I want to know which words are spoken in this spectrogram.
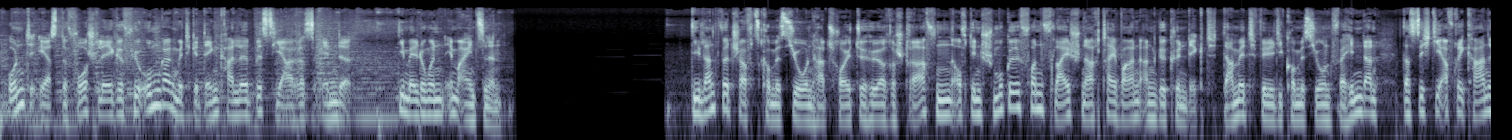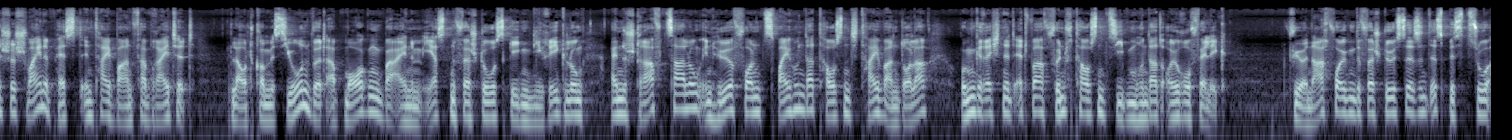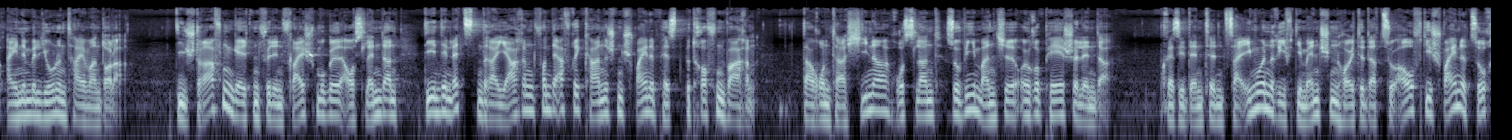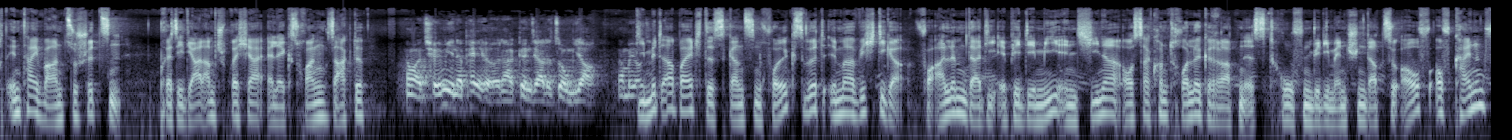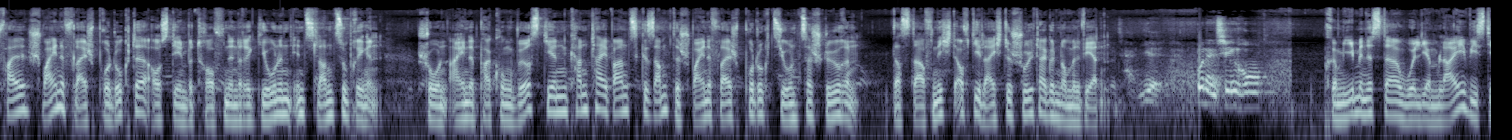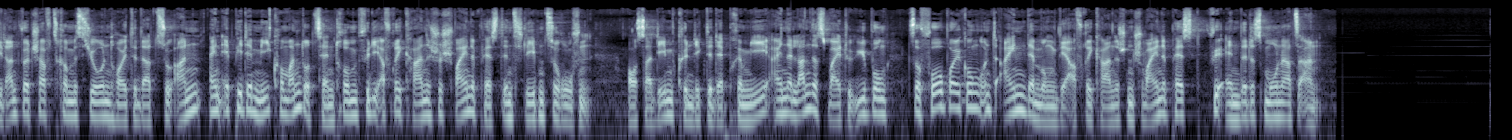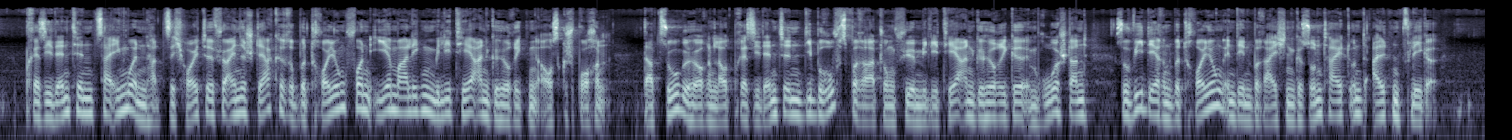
Und erste Vorschläge für Umgang mit Gedenkhalle bis Jahresende. Die Meldungen im Einzelnen. Die Landwirtschaftskommission hat heute höhere Strafen auf den Schmuggel von Fleisch nach Taiwan angekündigt. Damit will die Kommission verhindern, dass sich die afrikanische Schweinepest in Taiwan verbreitet. Laut Kommission wird ab morgen bei einem ersten Verstoß gegen die Regelung eine Strafzahlung in Höhe von 200.000 Taiwan-Dollar, umgerechnet etwa 5.700 Euro fällig. Für nachfolgende Verstöße sind es bis zu eine Million Taiwan-Dollar. Die Strafen gelten für den Fleischschmuggel aus Ländern, die in den letzten drei Jahren von der afrikanischen Schweinepest betroffen waren, darunter China, Russland sowie manche europäische Länder. Präsidentin Tsai Ing-wen rief die Menschen heute dazu auf, die Schweinezucht in Taiwan zu schützen. Präsidialamtssprecher Alex Huang sagte, die Mitarbeit des ganzen Volks wird immer wichtiger. Vor allem, da die Epidemie in China außer Kontrolle geraten ist, rufen wir die Menschen dazu auf, auf keinen Fall Schweinefleischprodukte aus den betroffenen Regionen ins Land zu bringen. Schon eine Packung Würstchen kann Taiwans gesamte Schweinefleischproduktion zerstören. Das darf nicht auf die leichte Schulter genommen werden. Premierminister William Lai wies die Landwirtschaftskommission heute dazu an, ein Epidemie-Kommandozentrum für die afrikanische Schweinepest ins Leben zu rufen. Außerdem kündigte der Premier eine landesweite Übung zur Vorbeugung und Eindämmung der afrikanischen Schweinepest für Ende des Monats an. Präsidentin Tsai Ing-wen hat sich heute für eine stärkere Betreuung von ehemaligen Militärangehörigen ausgesprochen. Dazu gehören laut Präsidentin die Berufsberatung für Militärangehörige im Ruhestand sowie deren Betreuung in den Bereichen Gesundheit und Altenpflege.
